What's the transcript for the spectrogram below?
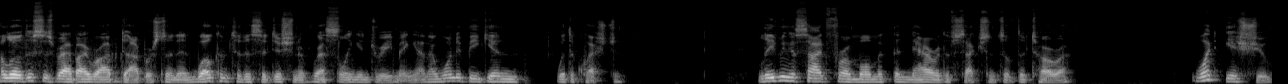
Hello, this is Rabbi Rob Dobrusin, and welcome to this edition of Wrestling and Dreaming. And I want to begin with a question. Leaving aside for a moment the narrative sections of the Torah, what issue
